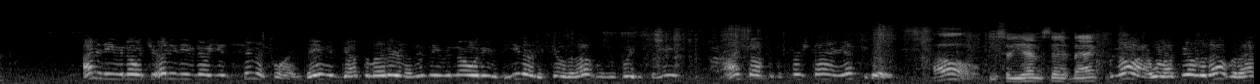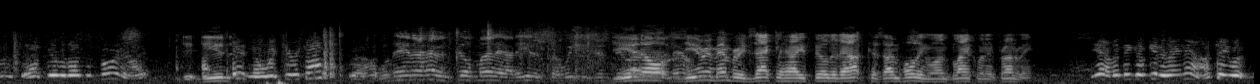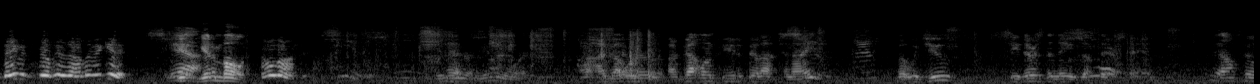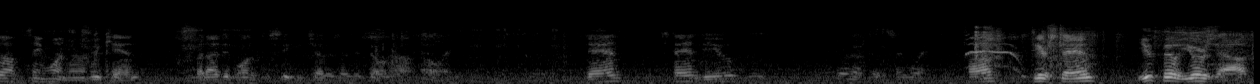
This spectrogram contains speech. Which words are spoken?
I didn't even know what you. I didn't even know you'd sent us one. David got the letter, and I didn't even know what he. He'd already filled it out and was just waiting for me. I saw it for the first time yesterday. Oh, You, so you haven't sent it back? No, I, well, I filled it out, but I haven't. I filled it out this morning. I, Do, do you I didn't know what you were talking about. Well, Dan, I haven't filled mine out either, so we could just do do you know? right now. Do you remember exactly how you filled it out? Because I'm holding one blank one in front of me. Yeah, let me go get it right now. I'll tell you what. David filled his out. Let me get it. yeah. Get, get them both. Hold on. I've got one. For, I've got one for you to fill out tonight. But would you see? There's the names up there, Stan. Yeah, I'll fill out the same one. why don't We can, but I didn't want them to see each other's as they fill them out. Oh, Dan, Stan, do you? Doing it the same way. Huh? Here, Stan. You fill yours out,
